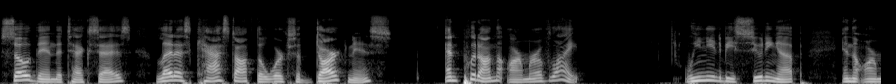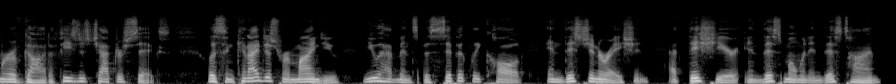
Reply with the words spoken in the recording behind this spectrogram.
So then, the text says, let us cast off the works of darkness and put on the armor of light. We need to be suiting up in the armor of God. Ephesians chapter 6. Listen, can I just remind you, you have been specifically called in this generation, at this year, in this moment, in this time,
